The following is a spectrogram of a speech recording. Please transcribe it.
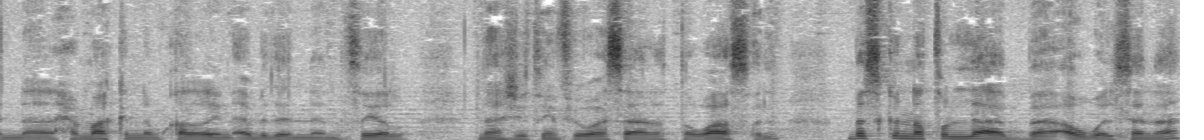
إن إحنا ما كنا مقررين ابدا إن نصير ناشطين في وسائل التواصل بس كنا طلاب أول سنة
